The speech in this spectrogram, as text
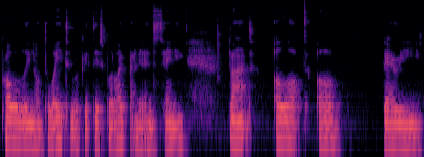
probably not the way to look at this, but I found it entertaining that a lot of very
